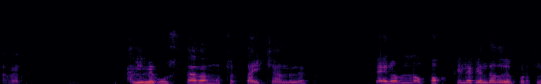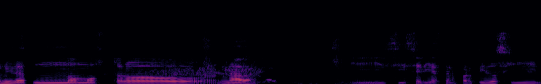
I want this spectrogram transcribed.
a ver, a mí me gustaba mucho Ty Chandler, pero lo poco que le habían dado de oportunidad no mostró nada. Y sí sería este el partido si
